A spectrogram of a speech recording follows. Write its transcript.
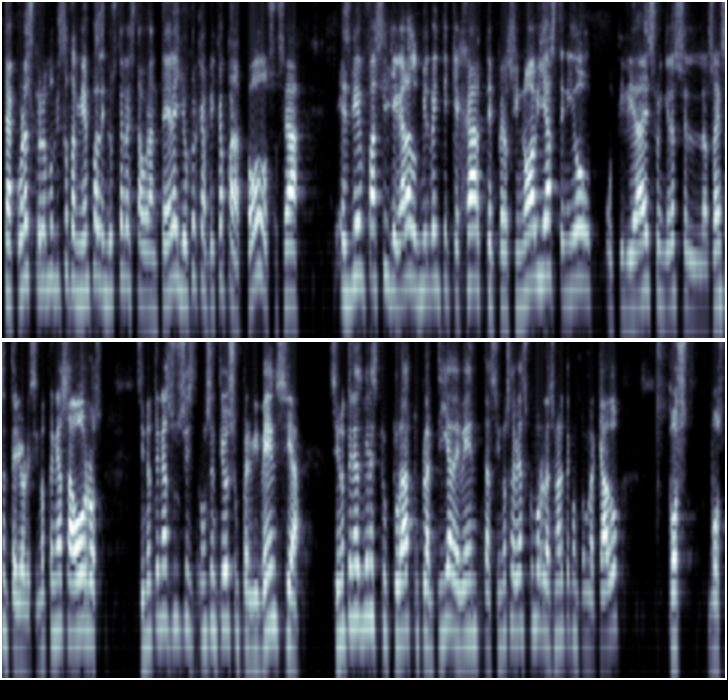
¿te acuerdas que lo hemos visto también para la industria restaurantera? Y yo creo que aplica para todos. O sea, es bien fácil llegar a 2020 y quejarte, pero si no habías tenido utilidades o ingresos en los años anteriores, si no tenías ahorros, si no tenías un sentido de supervivencia, si no tenías bien estructurada tu plantilla de ventas, si no sabías cómo relacionarte con tu mercado, pues, pues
